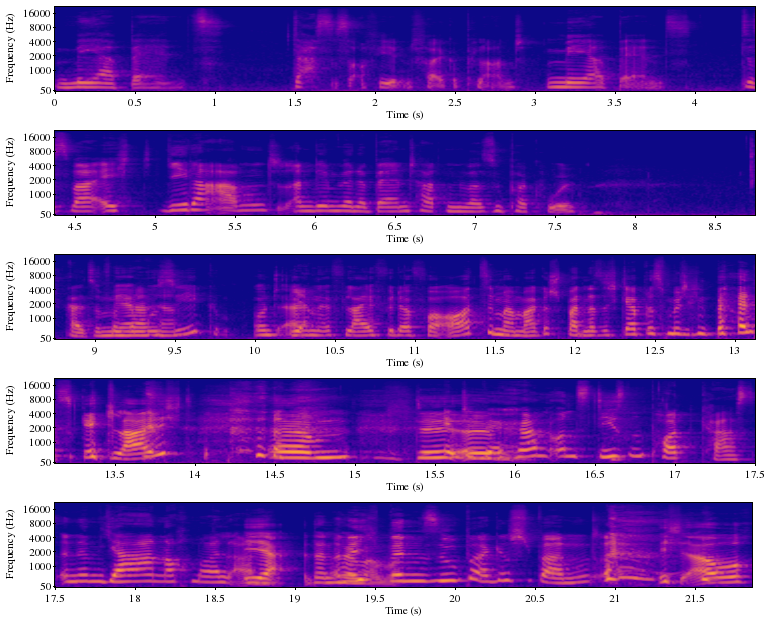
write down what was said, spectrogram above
mehr Bands. Das ist auf jeden Fall geplant. Mehr Bands. Das war echt, jeder Abend, an dem wir eine Band hatten, war super cool. Also mehr Musik und RNF ja. Live wieder vor Ort. Sind wir mal gespannt. Also ich glaube, das mit den Bands geht leicht. ähm, Ey, wir ähm, hören uns diesen Podcast in einem Jahr nochmal an. Ja, dann hören und ich wir bin super gespannt. Ich auch,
